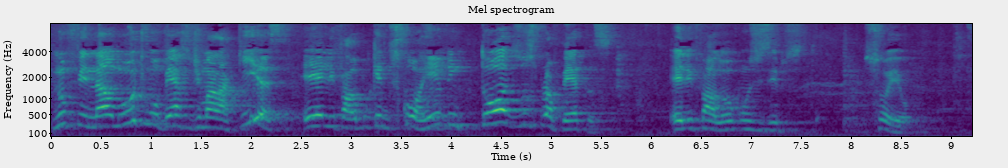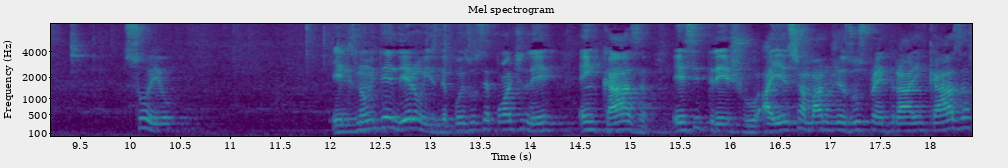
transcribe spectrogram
no final, no último verso de Malaquias, ele falou, porque discorrendo em todos os profetas, ele falou com os discípulos: Sou eu, sou eu. Eles não entenderam isso. Depois você pode ler em casa esse trecho. Aí eles chamaram Jesus para entrar em casa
